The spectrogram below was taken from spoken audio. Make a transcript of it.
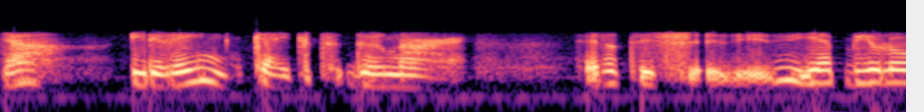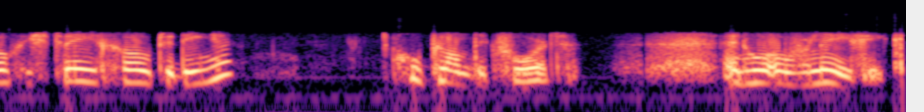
ja, iedereen kijkt ernaar. Hè, dat is, eh, je hebt biologisch twee grote dingen. Hoe plant ik voort? En hoe overleef ik?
